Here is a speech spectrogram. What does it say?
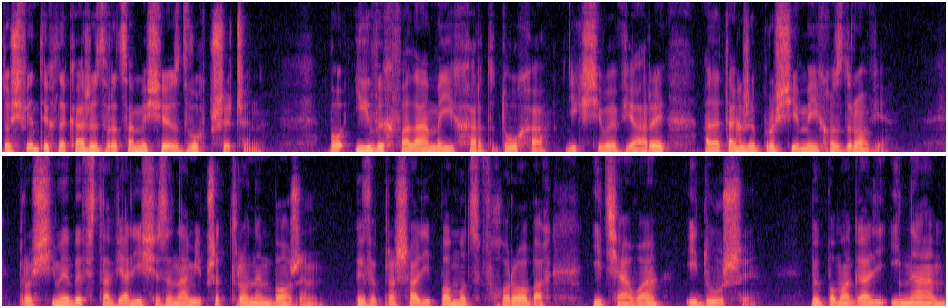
Do świętych lekarzy zwracamy się z dwóch przyczyn. Bo ich wychwalamy, ich hart ducha, ich siłę wiary, ale także prosimy ich o zdrowie. Prosimy, by wstawiali się za nami przed tronem Bożym, by wypraszali pomoc w chorobach i ciała, i duszy, by pomagali i nam,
